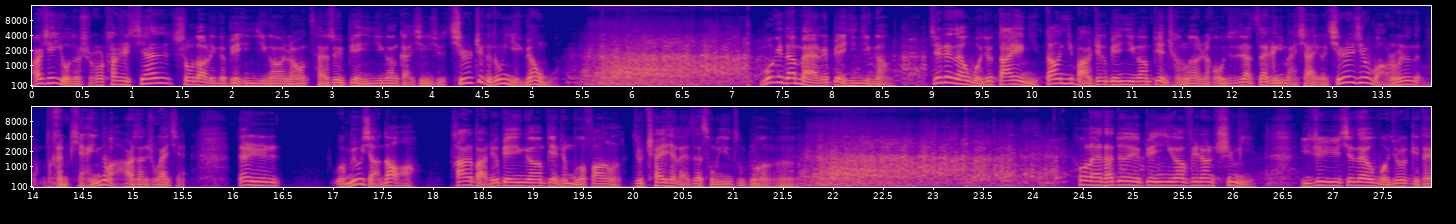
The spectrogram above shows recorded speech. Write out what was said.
而且有的时候他是先收到了一个变形金刚，然后才对变形金刚感兴趣。其实这个东西也怨我，我给他买了个变形金刚，接着呢我就答应你，当你把这个变形金刚变成了，然后我就再再给你买下一个。其实其实网上很便宜的嘛，二三十块钱，但是我没有想到啊。他把这个变形金刚变成魔方了，就拆下来再重新组装。嗯，后来他对变形金刚非常痴迷，以至于现在我就是给他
